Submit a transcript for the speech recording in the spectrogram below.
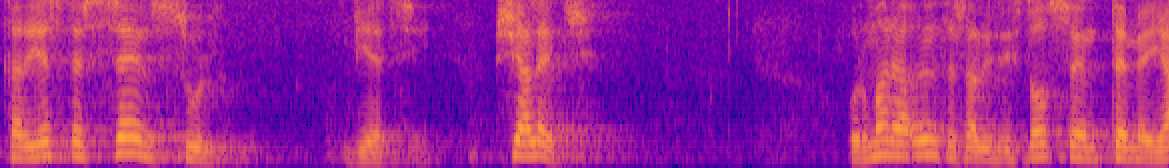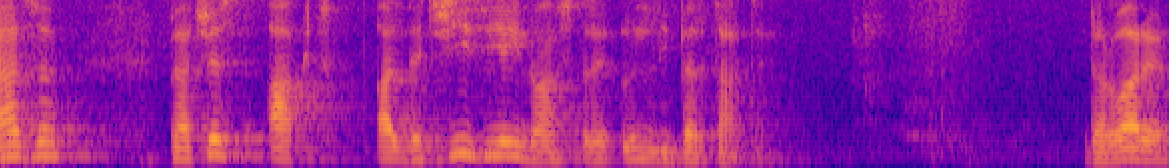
care este sensul vieții și alegi. Urmarea însăși a lui Hristos se întemeiază pe acest act al deciziei noastre în libertate. Dar oare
